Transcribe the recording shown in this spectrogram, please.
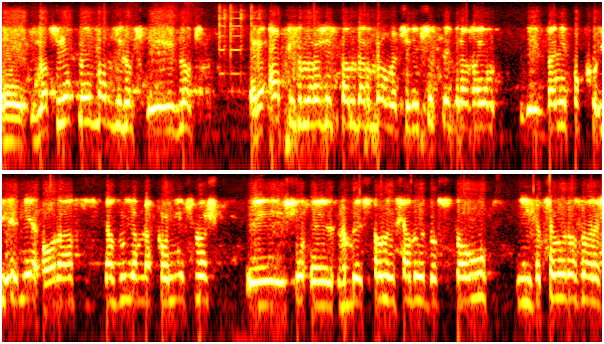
E, znaczy jak najbardziej. No, reakcje są na razie standardowe, czyli wszyscy wyrażają zaniepokojenie oraz wskazują na konieczność, żeby strony siadły do stołu i zaczęły rozmawiać.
